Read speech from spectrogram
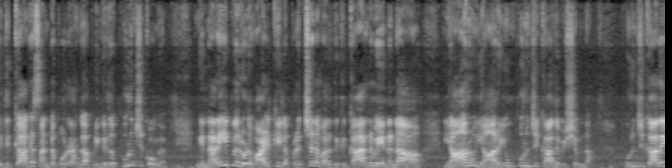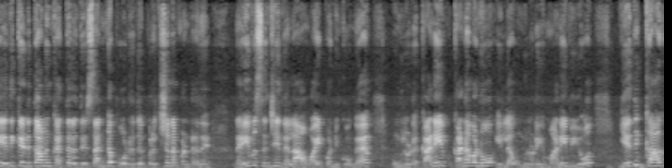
எதுக்காக சண்டை போடுறாங்க அப்படிங்கிறத புரிஞ்சுக்கோங்க. இங்க நிறைய பேரோட வாழ்க்கையில பிரச்சனை வர்றதுக்கு காரணமே என்னன்னா யாரும் யாரையும் புரிஞ்சுக்காத விஷயம்தான். புரிஞ்சுக்காத எதுக்கு எடுத்தாலும் கத்துறது சண்டை போடுறது பிரச்சனை பண்ணுறது தயவு செஞ்சு இதெல்லாம் அவாய்ட் பண்ணிக்கோங்க. உங்களோட கனை கணவனோ இல்லை உங்களுடைய மனைவியோ எதுக்காக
